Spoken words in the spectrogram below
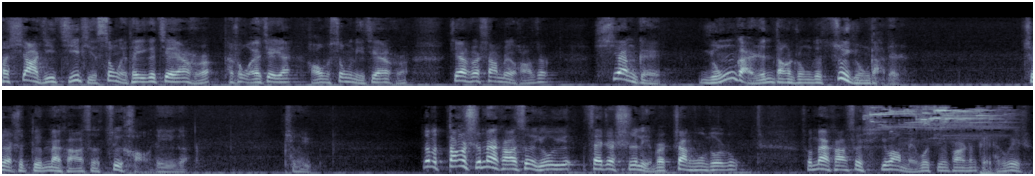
他下级集体送给他一个戒烟盒，他说：“我要戒烟，好，我送给你戒烟盒。戒烟盒上面有行字献给勇敢人当中的最勇敢的人。”这是对麦克阿瑟最好的一个评语。那么当时麦克阿瑟由于在这师里边战功卓著，说麦克阿瑟希望美国军方能给他个位置。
